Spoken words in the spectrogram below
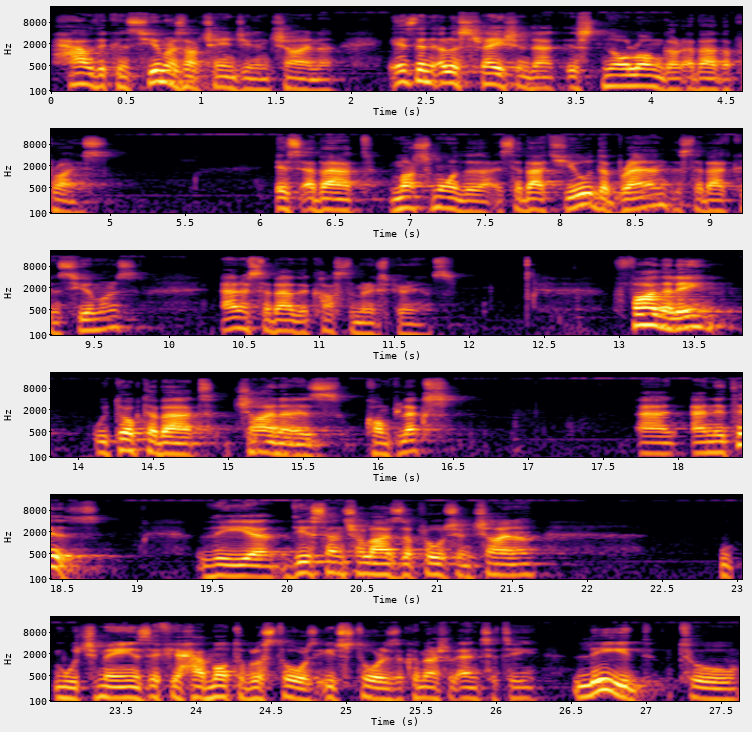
how the consumers are changing in China, is an illustration that it's no longer about the price. It's about much more than that. It's about you, the brand, it's about consumers, and it's about the customer experience. Finally, we talked about China is complex, and, and it is. The uh, decentralized approach in China which means if you have multiple stores, each store is a commercial entity, lead to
